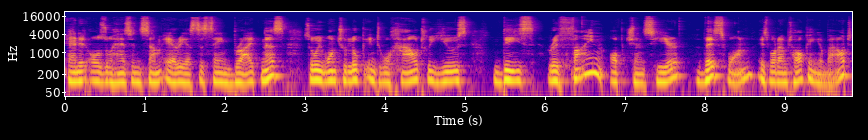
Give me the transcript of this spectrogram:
and it also has in some areas the same brightness. So we want to look into how to use these refine options here. This one is what I'm talking about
